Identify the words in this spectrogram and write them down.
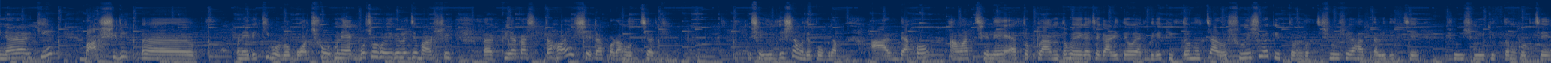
ইনার আর কি বার্ষিক মানে এটা কী বলব, বছর মানে এক বছর হয়ে গেলে যে বার্ষিক ক্রিয়াকাজটা হয়, সেটা করা হচ্ছে আর কি। সেই উদ্দেশ্যে আমাদের প্রোগ্রাম। আর দেখো, আমার ছেলে এত ক্লান্ত হয়ে গেছে, গাড়িতেও একদিকে কীর্তন হচ্ছে আর ও শুয়ে শুয়ে কীর্তন করছে, শুয়ে শুয়ে হাততালি দিচ্ছে, শুয়ে শুয়ে কীর্তন করছে।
